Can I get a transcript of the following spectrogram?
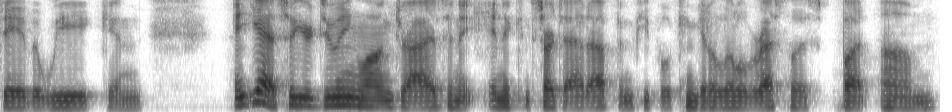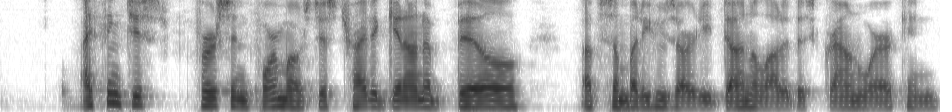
day of the week, and and yeah, so you're doing long drives, and it and it can start to add up, and people can get a little restless. But um, I think just first and foremost, just try to get on a bill of somebody who's already done a lot of this groundwork and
